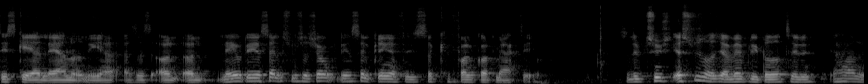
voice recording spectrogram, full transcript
Det skal jeg lære noget mere. Altså at, at lave det, jeg selv synes er sjovt, det jeg selv griner, fordi så kan folk godt mærke det jo. Så det synes, jeg synes også, jeg er ved at blive bedre til det. Jeg har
